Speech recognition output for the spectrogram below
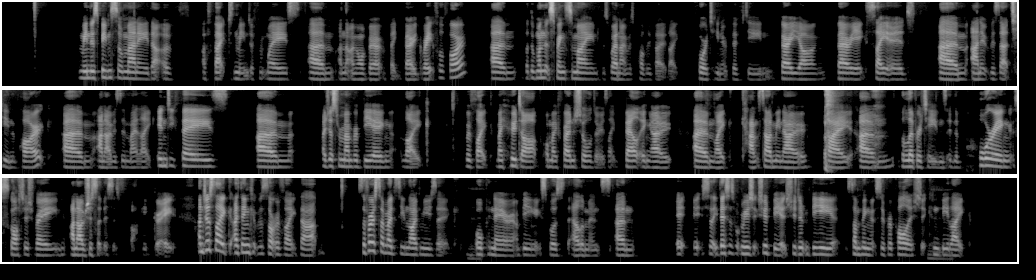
I mean, there's been so many that have affected me in different ways, um, and that I'm all very, like, very grateful for. Um, but the one that springs to mind was when I was probably about like 14 or 15, very young, very excited. Um, and it was at T in the Park. Um, and I was in my like indie phase. Um, I just remember being like with like my hood up on my friend's shoulders, like belting out um, like Can't Stand Me Now by um, the Libertines in the pouring Scottish rain. And I was just like, this is fucking great. And just like, I think it was sort of like that it's the first time I'd seen live music, mm. open air, and being exposed to the elements. And it, it's like this is what music should be. It shouldn't be something that's super polished. It can be mm. like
